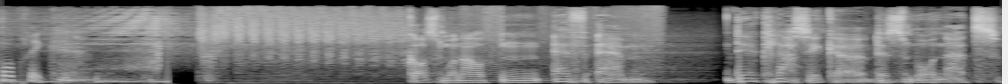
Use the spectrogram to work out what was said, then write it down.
Rubrik. Kosmonauten FM, der Klassiker des Monats.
